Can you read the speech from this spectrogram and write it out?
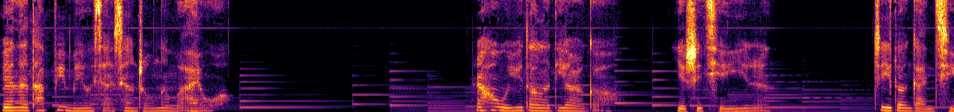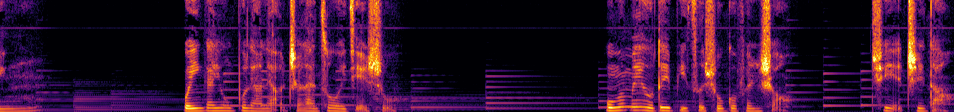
原来他并没有想象中那么爱我。然后我遇到了第二个，也是前一人。这一段感情。我应该用不了了之来作为结束。我们没有对彼此说过分手，却也知道，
